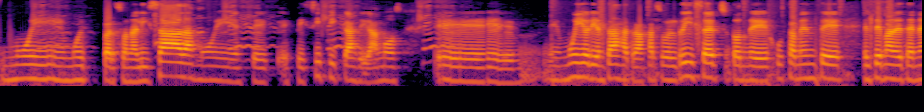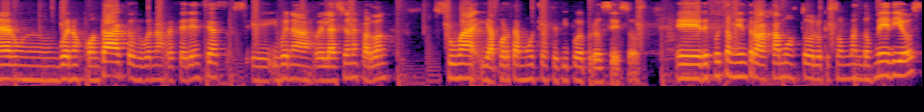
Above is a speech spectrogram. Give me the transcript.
muy, muy personalizadas, muy este, específicas, digamos, eh, muy orientadas a trabajar sobre el research, donde justamente el tema de tener un, buenos contactos y buenas referencias eh, y buenas relaciones, perdón, suma y aporta mucho a este tipo de procesos. Eh, después también trabajamos todo lo que son mandos medios.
